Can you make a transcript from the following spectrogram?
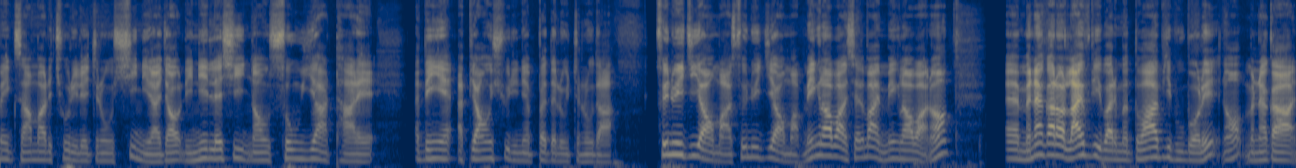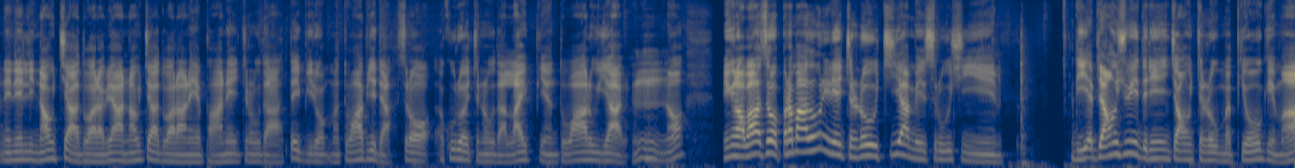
မိတ်ကစားမတချို့တွေလည်းကျွန်တော်ရှိနေတာကြောင့်ဒီနေ့လက်ရှိနောက်ဆုံးရထားတဲ့အသင်းရဲ့အပြောင်းအရွှေ့တွေနဲ့ပတ်သက်လို့ကျွန်တော်ဒါ ဆွေးနွေးကြည့်အောင်ပါဆွေးနွေးကြည့်အောင်ပါမင်္ဂလာပါဆရာသမားမင်္ဂလာပါနော်အဲမနက်ကတော့ live တွေဘာတွေမသွားဖြစ်ဘူးပေါ့လေနော်မနက်ကနည်းနည်းလေးနောက်ကျသွားတာဗျာနောက်ကျသွားတာနဲ့ဘာနဲ့ကျွန်တော်တို့ဒါတိတ်ပြီးတော့မသွားဖြစ်တာဆိုတော့အခုတော့ကျွန်တော်တို့ဒါ live ပြန်သွားလို့ရပြီနော်မင်္ဂလာပါဆိုတော့ပထမဆုံးအနေနဲ့ကျွန်တော်တို့ကြည့်ရမယ်ဆိုလို့ရှိရင်ဒီအပြောင်းရွှေ့သတင်းအကြောင်းကျွန်တော်မပြောခင်မှာ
